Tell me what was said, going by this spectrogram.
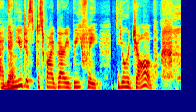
uh, yeah. Can you just describe very briefly your job?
